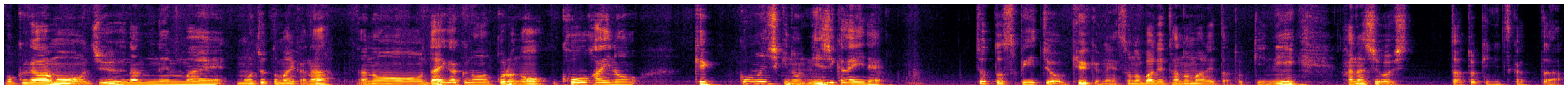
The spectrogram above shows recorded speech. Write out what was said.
僕がもう十何年前もうちょっと前かな。あのー、大学の頃の後輩の結婚式の二次会でちょっとスピーチを急遽ねその場で頼まれた時に話をした時に使った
